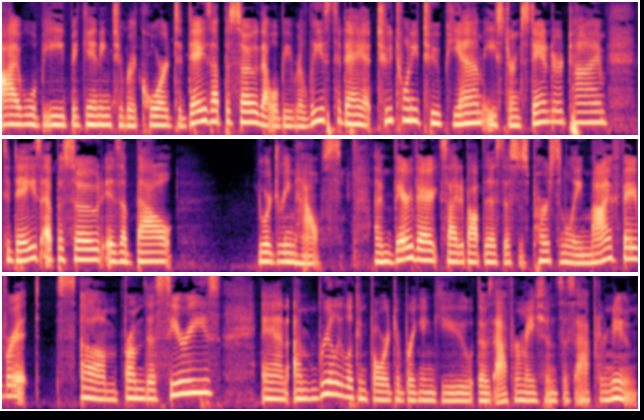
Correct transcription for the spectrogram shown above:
I will be beginning to record today's episode that will be released today at 2:22 p.m. Eastern Standard Time. Today's episode is about your dream house. I'm very very excited about this. This is personally my favorite um, from the series and I'm really looking forward to bringing you those affirmations this afternoon.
